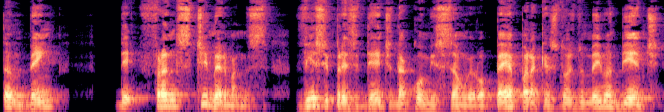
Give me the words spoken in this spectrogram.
também de Franz Timmermans, vice-presidente da Comissão Europeia para Questões do Meio Ambiente,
